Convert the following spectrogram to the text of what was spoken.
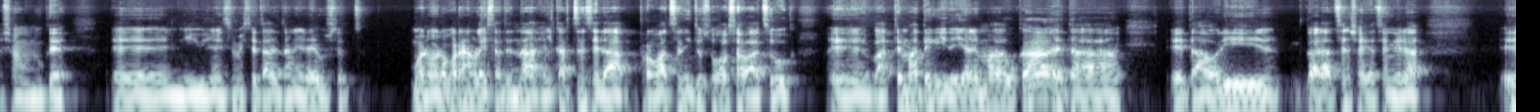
esango nuke. E, ni bilen beste taldetan ere, uste, bueno, orokorrean hola izaten da, elkartzen zera, probatzen dituzu gauza batzuk, e, baten batek ideiaren badauka, eta eta hori garatzen saiatzen gera. E,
